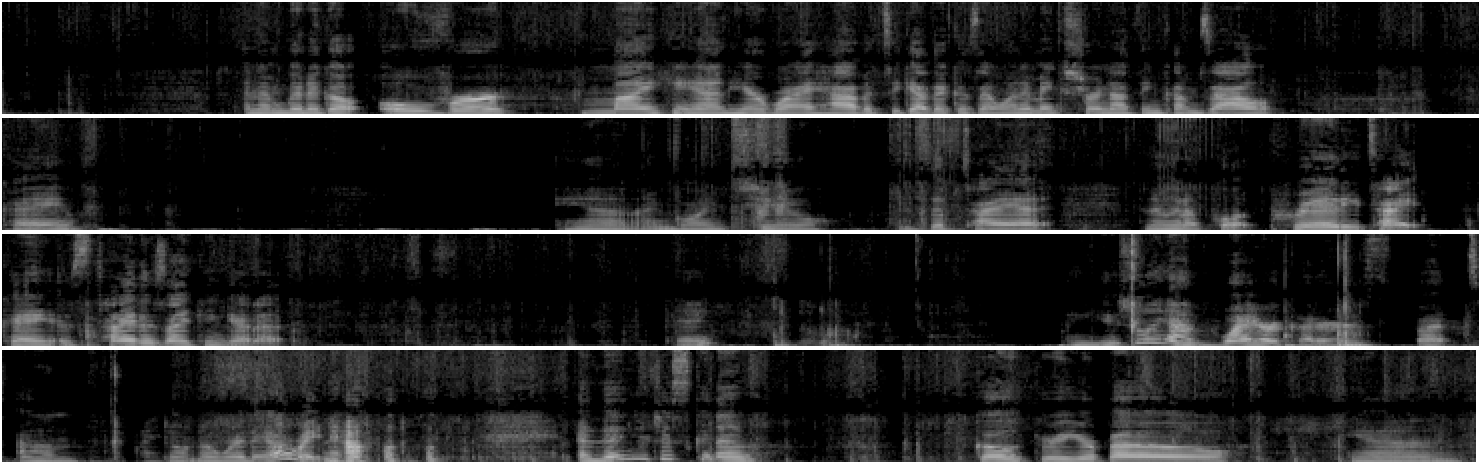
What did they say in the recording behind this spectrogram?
And I'm going to go over my hand here where I have it together because I want to make sure nothing comes out. Okay. And I'm going to zip tie it. And I'm going to pull it pretty tight. Okay. As tight as I can get it. Okay. I usually have wire cutters, but um, I don't know where they are right now. and then you're just to go through your bow and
